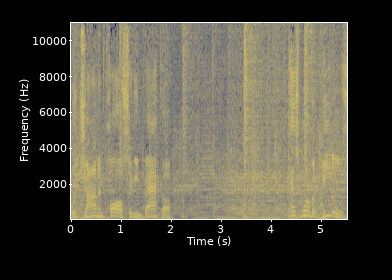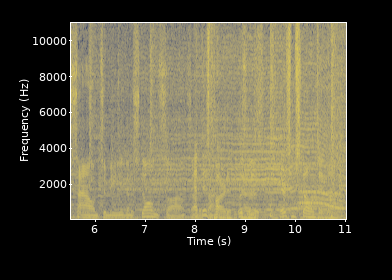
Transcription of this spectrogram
with John and Paul singing backup. Has more of a Beatles sound to me than a Stones song. At this time. part of it, Listen to does. this. there's some stones in there.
